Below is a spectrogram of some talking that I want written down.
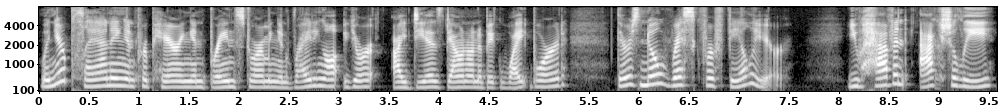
When you're planning and preparing and brainstorming and writing all your ideas down on a big whiteboard, there's no risk for failure. You haven't actually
